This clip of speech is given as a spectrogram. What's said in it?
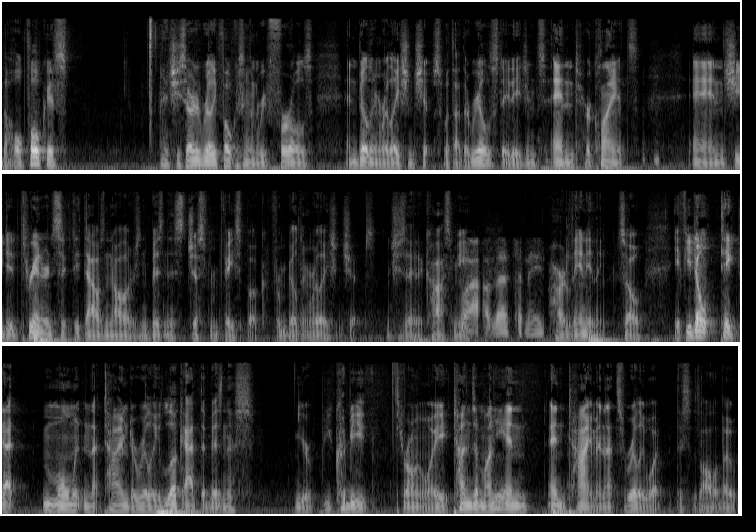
the whole focus, and she started really focusing on referrals and building relationships with other real estate agents and her clients. And she did three hundred sixty thousand dollars in business just from Facebook, from building relationships. And she said it cost me wow, that's amazing. hardly anything. So if you don't take that moment and that time to really look at the business, you're you could be throwing away tons of money and and time, and that's really what this is all about.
